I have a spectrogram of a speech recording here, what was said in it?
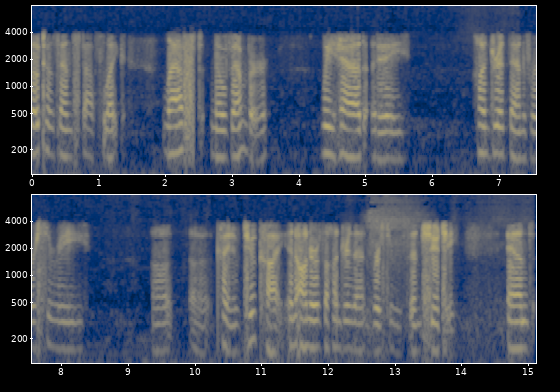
Soto Zen stuff. Like last November, we had a hundredth anniversary uh, uh, kind of jukai in honor of the hundredth anniversary of Zen Shuji, and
